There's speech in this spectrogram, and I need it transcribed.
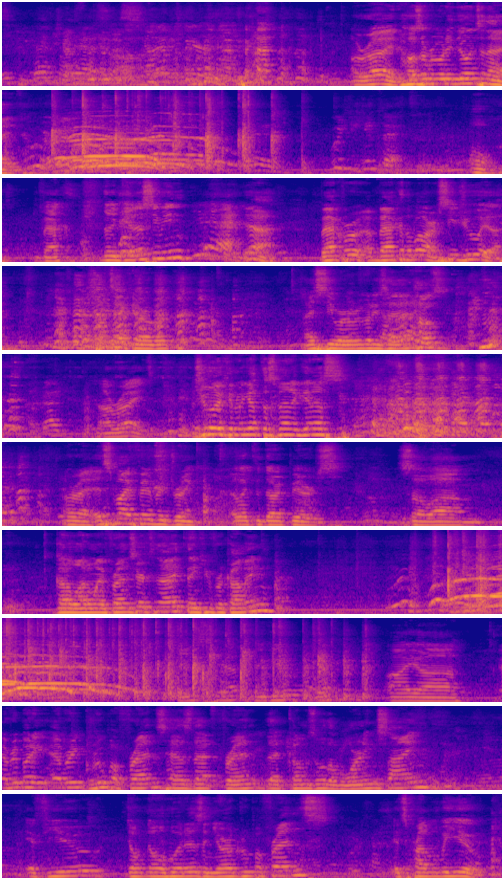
All right, how's everybody doing tonight? Where'd you get that? Oh, back the Guinness, you mean? Yeah. Yeah, back uh, back of the bar. See Julia. She'll take care of it. I see where everybody's at. How's? Right. All right, Julia, can we get this man a Guinness? All right, it's my favorite drink. I like the dark beers. So, um, got a lot of my friends here tonight. Thank you for coming. Thanks. Yeah, thank you. Yeah. I uh, everybody, every group of friends has that friend that comes with a warning sign. If you don't know who it is in your group of friends, it's probably you.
